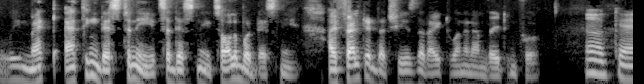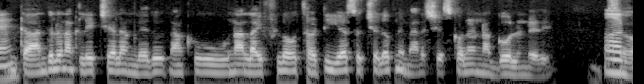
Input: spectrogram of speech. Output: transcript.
so we met. I think destiny. It's a destiny. It's all about destiny. I felt it that she is the right one, and I'm waiting for. Okay ఇంకా అందులో నాకు లేట్ చేయాలని లేదు నాకు నా లైఫ్లో థర్టీ ఇయర్స్ వచ్చేలోపు నేను మేనేజ్ చేసుకోవాలని నాకు గోల్ ఉండేది so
